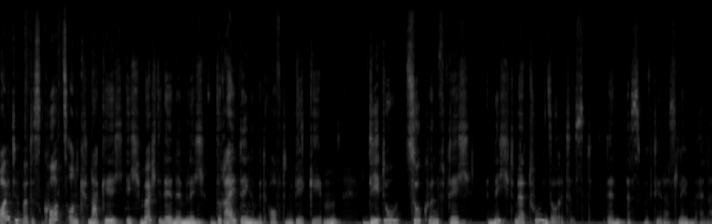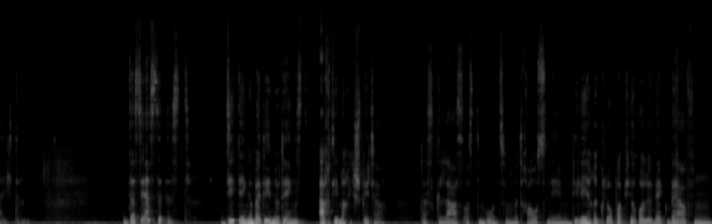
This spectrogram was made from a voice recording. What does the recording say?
Heute wird es kurz und knackig. Ich möchte dir nämlich drei Dinge mit auf den Weg geben, die du zukünftig nicht mehr tun solltest, denn es wird dir das Leben erleichtern. Das erste ist, die Dinge, bei denen du denkst, ach, die mache ich später. Das Glas aus dem Wohnzimmer mit rausnehmen, die leere Klopapierrolle wegwerfen,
